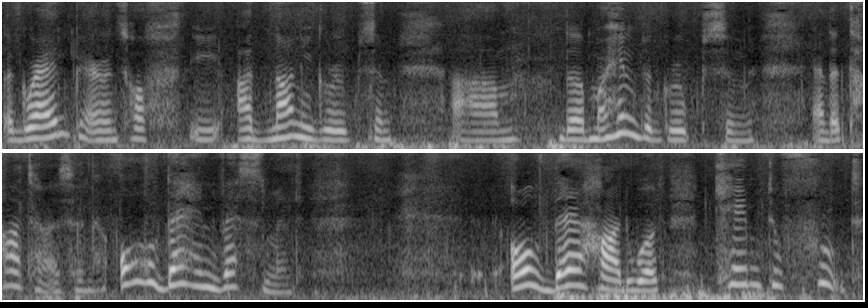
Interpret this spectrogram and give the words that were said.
the grandparents of the Adani groups and um, the Mahindra groups and, and the Tatas and all their investment, all their hard work came to fruit,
